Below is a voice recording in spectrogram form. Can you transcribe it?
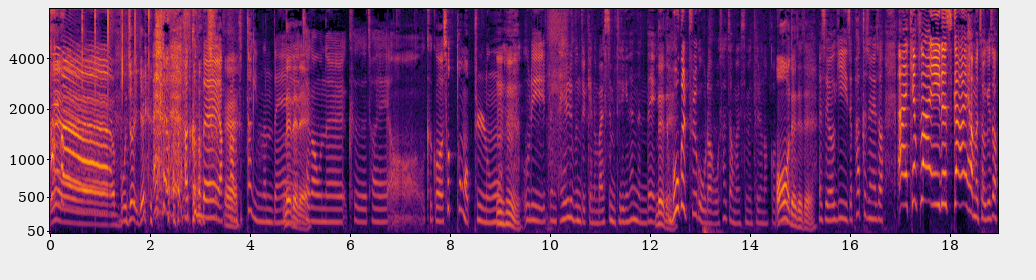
네. 뭐죠, 이게? 아 근데 약간 네. 부탁이 있는데 네네네. 제가 오늘 그 저의 어 그거 소통 어플로 음흠. 우리 일단 데일리 분들께는 말씀을 드리긴 했는데 네네. 그 목을 풀고 오라고 살짝 말씀을 드려놨거든요. 어, 네네네. 그래서 여기 이제 파트 중에서 I can fly the sky 하면 저기서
